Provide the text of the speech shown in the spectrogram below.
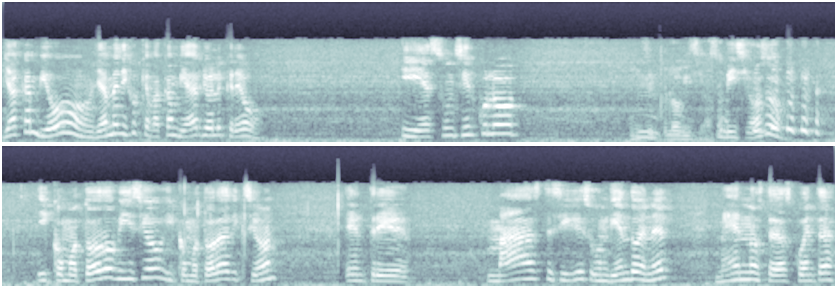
ya cambió, ya me dijo que va a cambiar, yo le creo. Y es un círculo... Un círculo vicioso. Vicioso. y como todo vicio y como toda adicción, entre más te sigues hundiendo en él, menos te das cuenta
